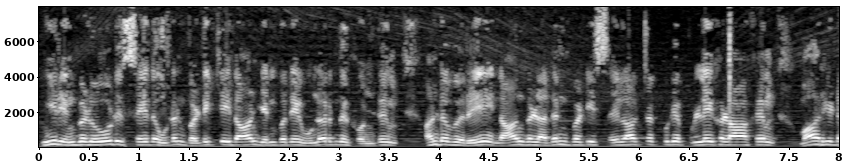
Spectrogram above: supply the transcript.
நீர் எங்களோடு செய்த உடன்படிக்கைதான் என்பதை உணர்ந்து கொண்டு ஆண்டவரே நாங்கள் அதன்படி செயலாற்றக்கூடிய பிள்ளைகளாக மாறிட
